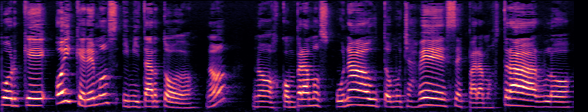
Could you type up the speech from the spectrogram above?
Porque hoy queremos imitar todo, ¿no? nos compramos un auto muchas veces para mostrarlo,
